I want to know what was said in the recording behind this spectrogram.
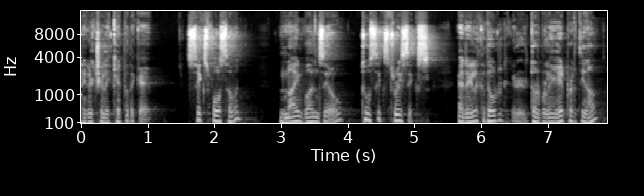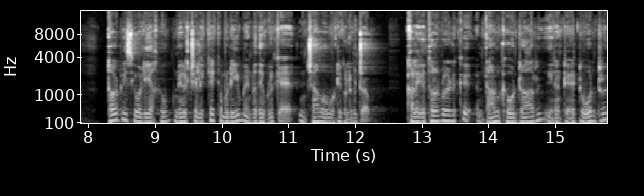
நிகழ்ச்சிகளை கேட்பதற்கு six four seven nine one zero two six three six என்ற இலக்கத்தோடு நீங்கள் தொடர்புகளை ஏற்படுத்தினால் தொலைபேசி வழியாகவும் நிகழ்ச்சிகளை கேட்க முடியும் என்பதை உங்களுக்கு ஜாபம் ஊட்டிக் கொள்கின்றோம் கலைய தொடர்புகளுக்கு நான்கு ஒன்று ஆறு இரண்டு எட்டு ஒன்று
